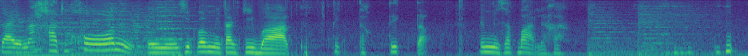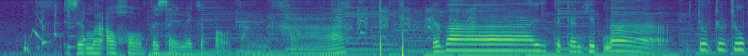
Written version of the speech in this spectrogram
ใจนะคะทุกคนในนี้คิดว่ามีตังกี่บาท ติ๊กตักติ๊กตักไม่มีสักบาทเลยค่ะ ดี๋ยวจะมาเอาของไปใส่ในกระเป๋าตังค์นะคะ บ๊ายบายเจอกันคลิปหน้า จุ๊บจุ๊บจุ๊บ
